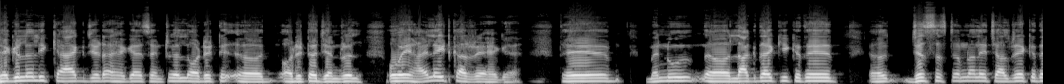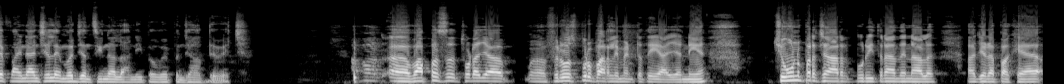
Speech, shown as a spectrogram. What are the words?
ਰੈਗੂਲਰਲੀ ਕੈਗ ਜਿਹੜਾ ਹੈਗਾ ਸੈਂਟਰਲ ਆਡਿਟ ਆਡੀਟਰ ਜਨਰਲ ਉਹ ਇਹ ਹਾਈਲਾਈਟ ਕਰ ਰਿਹਾ ਹੈਗਾ ਤੇ ਮੈਨੂੰ ਲੱਗਦਾ ਹੈ ਕਿ ਕਿਤੇ ਜਿਸ ਸਿਸਟਮ ਨਾਲ ਇਹ ਚੱਲ ਰਿਹਾ ਕਿਤੇ ਫਾਈਨੈਂਸ਼ੀਅਲ ਐਮਰਜੈਂਸੀ ਨਾ ਲਾਣੀ ਪਵੇ ਪੰਜਾਬ ਦੇ ਵਿੱਚ। ਆਪਾਂ ਅ, ਵਾਪਸ ਥੋੜਾ ਜਿਹਾ ਅ, ਫਿਰੋਜ਼ਪੁਰ ਪਾਰਲੀਮੈਂਟ ਤੇ ਆ ਜਾਂਦੇ ਆ ਚੋਣ ਪ੍ਰਚਾਰ ਪੂਰੀ ਤਰ੍ਹਾਂ ਦੇ ਨਾਲ ਅ, ਜਿਹੜਾ ਭਖਿਆ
